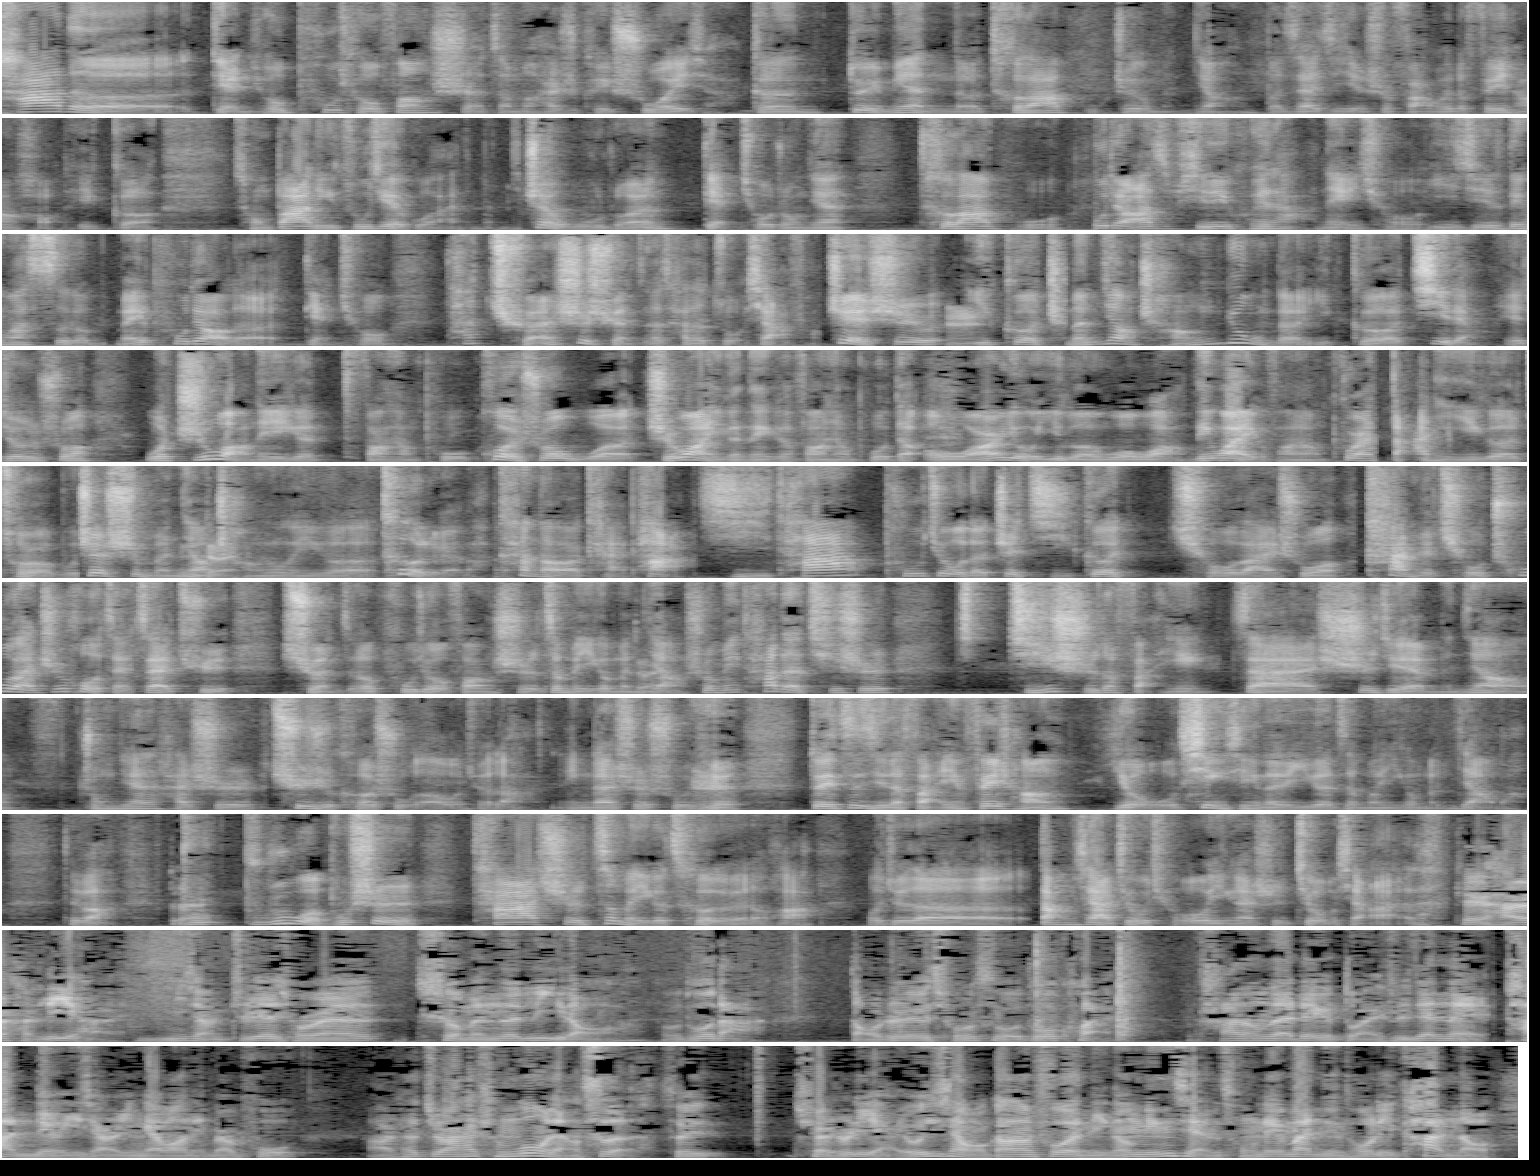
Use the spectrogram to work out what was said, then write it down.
他的点球扑球方式，咱们还是可以说一下，跟对面的特拉普这个门将，本赛季也是发挥的非常好的一个从巴黎租借过来的门将。这五轮点球中间，特拉普扑掉阿斯皮利奎塔那一球，以及另外四个没扑掉的点球，他全是选择他的左下方，这也是一个门将常用的一个伎俩，也就是说，我只往那一个方向扑，或者说我只往一个那个方向扑，但偶尔有一轮我往另外一个方向突然打你一个措手不及，这是门将常用的一个策略吧。看到了凯帕以他扑救的这几个球来说，看着球出来之后再再去选择扑救方式，这么一个门将，说明他的其实及及时的反应在世界门将中间还是屈指可数的。我觉得应该是属于对自己的反应非常有信心的一个这么一个门将吧，对吧？对不不，如果不是他是这么一个策略的话，我觉得当下救球应该是救不下来的。这个还是很厉害。你想，职业球员射门的力道啊有多大，导致这个球速有多快，他能在这个短时间内判定一下应该往哪边扑啊，他居然还成功了两次，所以确实厉害。尤其像我刚才说的，你能明显从这个慢镜头里看到，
